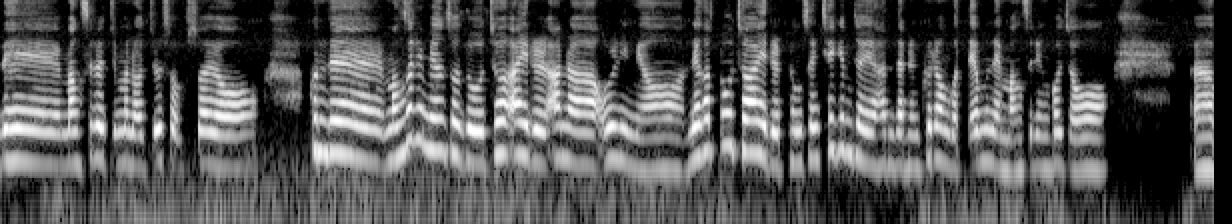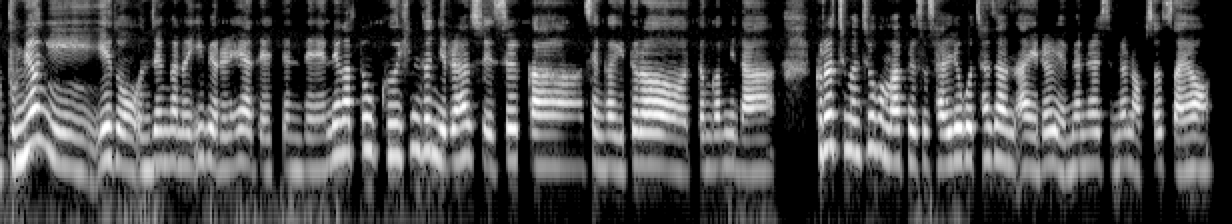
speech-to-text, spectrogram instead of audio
네, 망설였지만 어쩔 수 없어요. 근데 망설이면서도 저 아이를 안아 올리면 내가 또 저 아이를 평생 책임져야 한다는 그런 것 때문에 망설인 거죠. 어, 분명히 얘도 언젠가는 이별을 해야 될 텐데 내가 또 그 힘든 일을 할 수 있을까 생각이 들었던 겁니다. 그렇지만 죽음 앞에서 살려고 찾아온 아이를 외면할 수는 없었어요.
